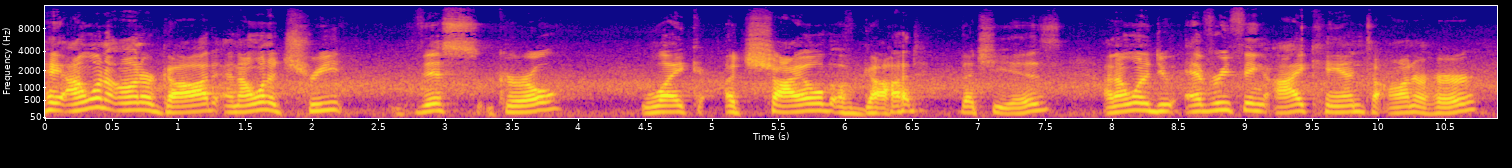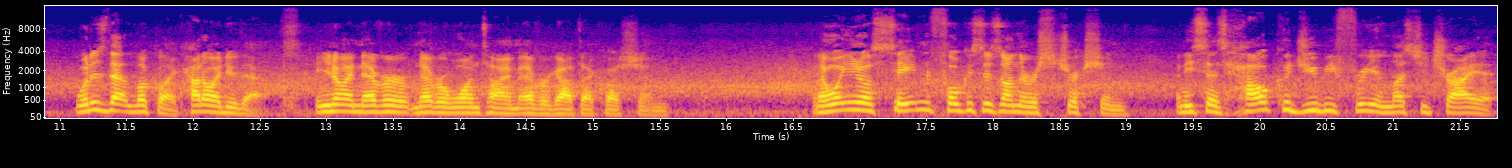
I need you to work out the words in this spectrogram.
Hey, I want to honor God and I want to treat this girl like a child of God that she is and I want to do everything I can to honor her, what does that look like? How do I do that? You know, I never, never one time ever got that question. And I want you to know Satan focuses on the restriction. And he says, How could you be free unless you try it?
